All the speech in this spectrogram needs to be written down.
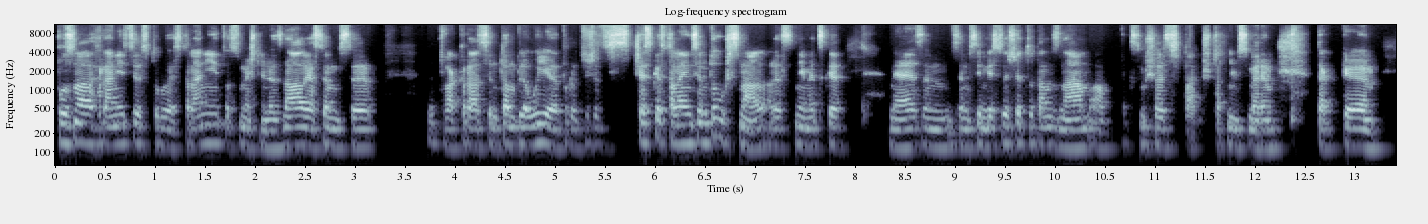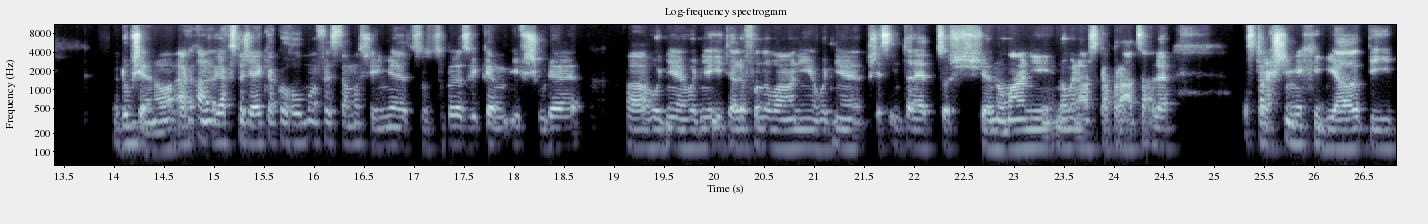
poznal hranice z druhé strany, to jsem ještě neznal, já jsem se dvakrát jsem tam byl protože z české strany jsem to už znal, ale z německé ne, jsem, jsem si myslel, že to tam znám a tak jsem šel špatným směrem. Tak eh, dobře, no. A, a jak jste řekl, jako home office samozřejmě, co, co bylo zvykem i všude, a hodně, hodně i telefonování, hodně přes internet, což je normální novinářská práce, ale strašně mi chyběl být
